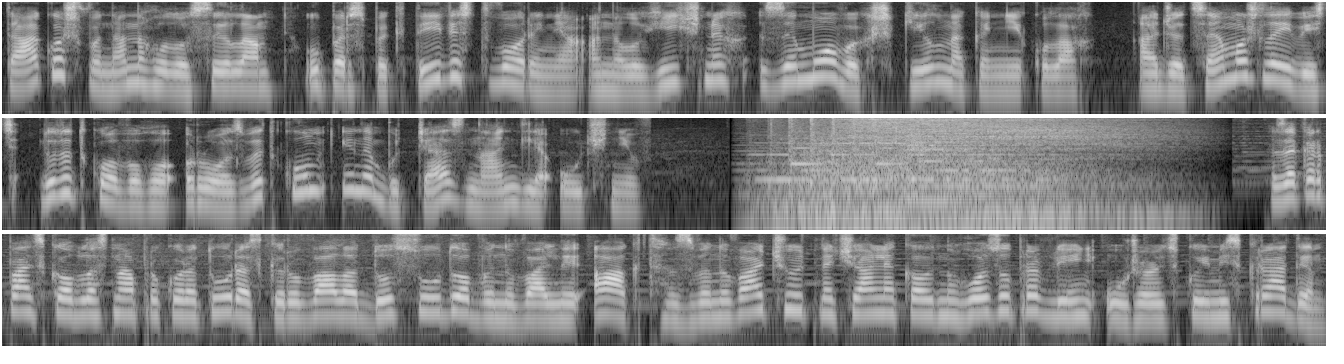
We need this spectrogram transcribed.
Також вона наголосила у перспективі створення аналогічних зимових шкіл на канікулах, адже це можливість додаткового розвитку і набуття знань для учнів. Закарпатська обласна прокуратура скерувала до суду обвинувальний акт. Звинувачують начальника одного з управлінь Ужгородської міськради.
